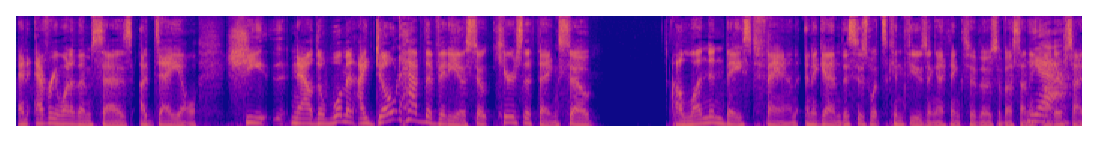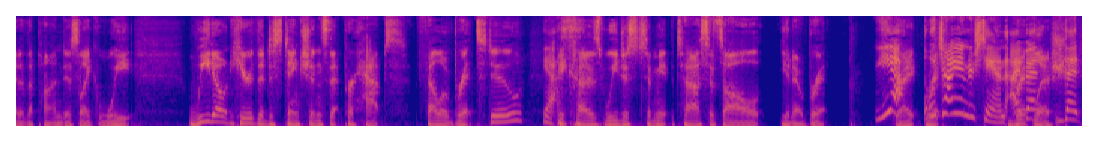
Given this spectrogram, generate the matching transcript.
And every one of them says Adele. She now the woman, I don't have the video. So here's the thing. So a London based fan, and again, this is what's confusing, I think, to those of us on the Yeah. other side of the pond, is like we we don't hear the distinctions that perhaps fellow Brits do. Yes. Because we just to me to us it's all, you know, Brit. Yeah, Right? which I understand. I bet that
